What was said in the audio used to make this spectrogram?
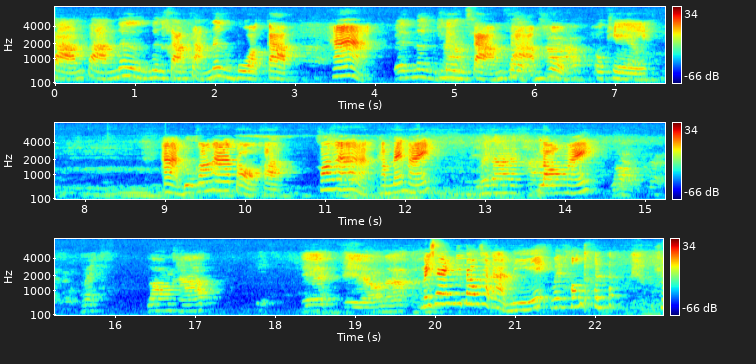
สามสามหนึ่งหนึ่งสามสามหนึ่งบวกกับห้าเป็นหนึ่งหนึ่งสามสามหกครับโอเค อะดูข้อห้าต่อค่ะ ข้อห้าทำได้ไหมไม่ได้ครับลองไหมลองไม่ลองครับ เจ๊เดี๋ยวนะไม่ใช่ไม่ต้องขนาดนี้ ไม่ต้องขนาดแหม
